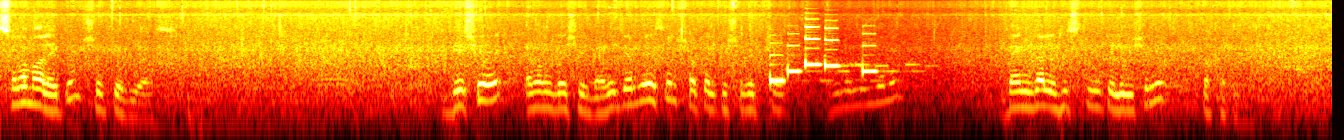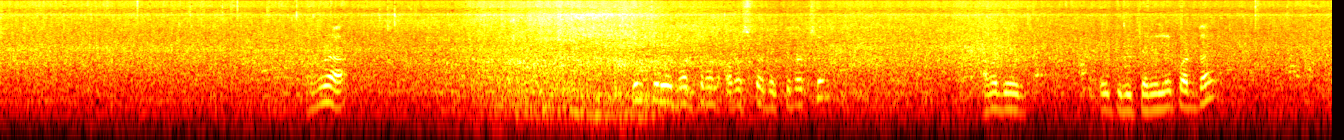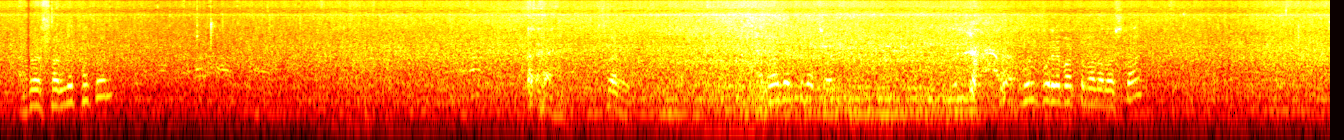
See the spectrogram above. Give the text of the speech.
আসসালামু আলাইকুম, সুপ্রিয় ভিউয়ার্স দেশে এবং দেশের বাইরে যারা রয়েছেন, সকলকে শুভেচ্ছা বেঙ্গল হিস্ট্রি টেলিভিশনের পক্ষ থেকে। আমরা ফুলপুরের বর্তমান অবস্থা দেখতে পাচ্ছেন। আমাদের এই টিভি চ্যানেলের পর্দায়। আপনারা সঙ্গে থাকুন। আপনারা দেখতে পাচ্ছেন ফুলপুরের বর্তমান অবস্থা।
